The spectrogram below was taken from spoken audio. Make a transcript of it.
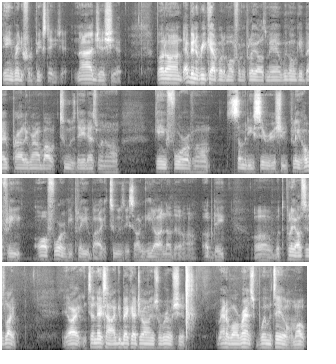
they ain't ready for the big stage yet. Not just yet. But um, that been a recap of the motherfucking playoffs, man. We're gonna get back probably around about Tuesday. That's when um, game four of um some of these series should play. Hopefully all four will be played by Tuesday, so I can give y'all another uh, update uh, what the playoffs is like. All right, until next time, I get back at y'all on some real shit. Randall Rants, boy Mateo, I'm out.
